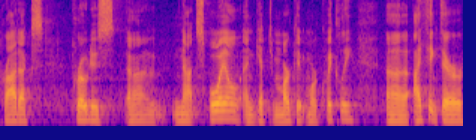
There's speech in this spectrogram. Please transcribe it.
products, produce not spoil and get to market more quickly. I think there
